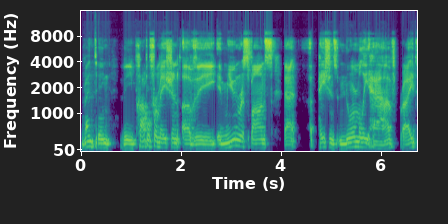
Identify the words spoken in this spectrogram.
preventing the proper formation of the immune response that patients normally have, right,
